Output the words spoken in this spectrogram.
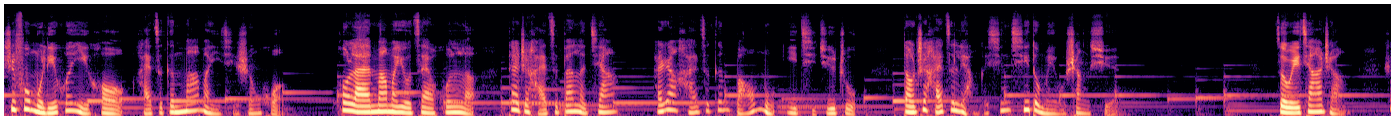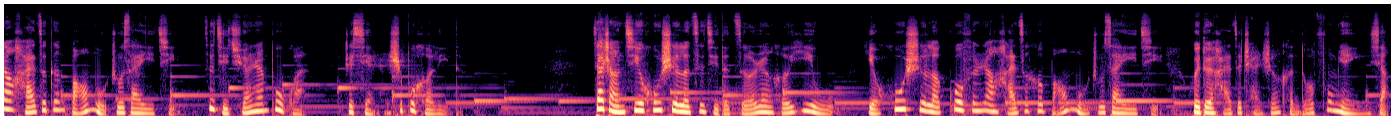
是父母离婚以后，孩子跟妈妈一起生活，后来妈妈又再婚了，带着孩子搬了家，还让孩子跟保姆一起居住，导致孩子两个星期都没有上学。作为家长，让孩子跟保姆住在一起，自己全然不管，这显然是不合理的。家长既忽视了自己的责任和义务，也忽视了过分让孩子和保姆住在一起会对孩子产生很多负面影响。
